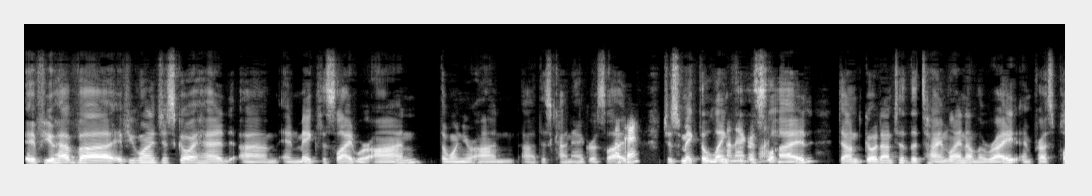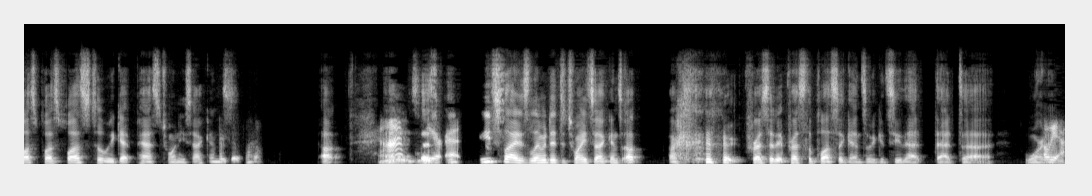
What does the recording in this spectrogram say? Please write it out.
if you have, uh, if you want to just go ahead um, and make the slide we're on, the one you're on, uh, this Conagra slide, Okay. just make the length of the slide. slide down, go down to the timeline on the right, and press plus plus plus till we get past 20 seconds. Up. And And says here at. each slide is limited to 20 seconds. Up. press it. Press the plus again so we can see that that uh, warning. Oh yeah.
